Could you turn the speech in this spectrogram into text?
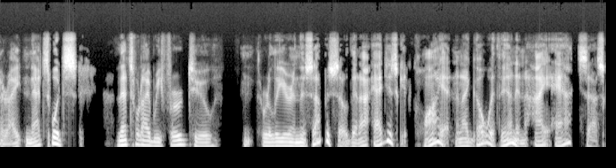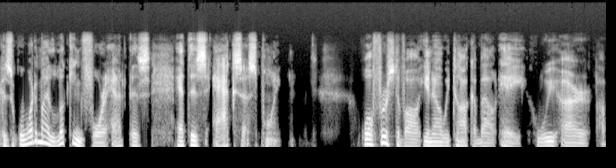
All right, and that's what's that's what I referred to earlier in this episode. That I, I just get quiet and I go within and I access because what am I looking for at this at this access point? Well, first of all, you know, we talk about, hey, we are a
